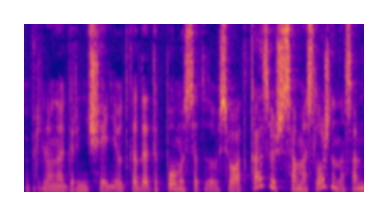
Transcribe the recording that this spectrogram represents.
определенное ограничение. Вот когда ты полностью от этого всего отказываешь, самое сложное на самом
